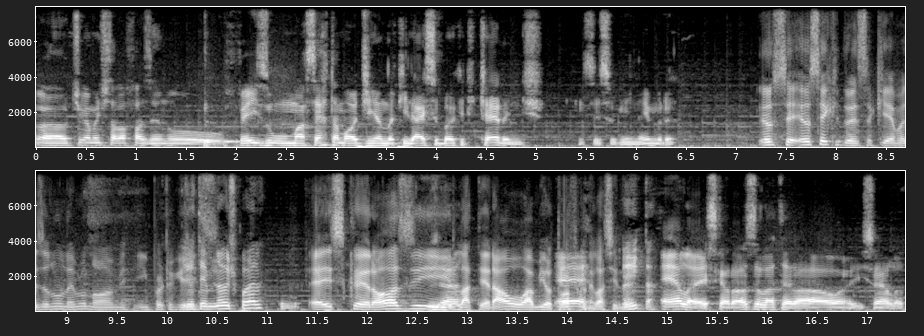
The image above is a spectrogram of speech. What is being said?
ah, antigamente tava fazendo. Fez uma certa modinha naquele Ice Bucket Challenge. Não sei se alguém lembra. Eu sei, eu sei que doença que é, mas eu não lembro o nome em português. Já terminou o spoiler? É esclerose Já. lateral amiotrófica, É. um negócio assim, né? Eita. Ela, esclerose lateral, isso é ela.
